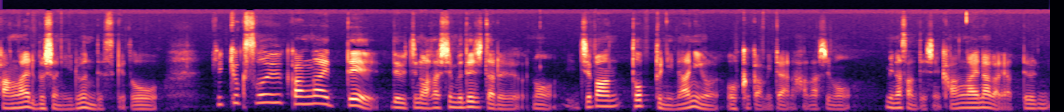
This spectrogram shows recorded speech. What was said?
考える部署にいるんですけど結局そういう考えてでうちの朝日新聞デジタルの一番トップに何を置くかみたいな話も皆さんと一緒に考えながらやってる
